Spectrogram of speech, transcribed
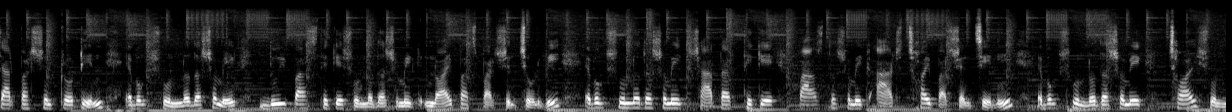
চার পার্সেন্ট প্রোটিন এবং শূন্য দশমিক দুই পাঁচ থেকে শূন্য দশমিক নয় পাঁচ পার্সেন্ট চর্বি এবং শূন্য দশমিক সাত আট থেকে পাঁচ দশমিক আট ছয় পার্সেন্ট চিনি এবং শূন্য দশমিক ছয় শূন্য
